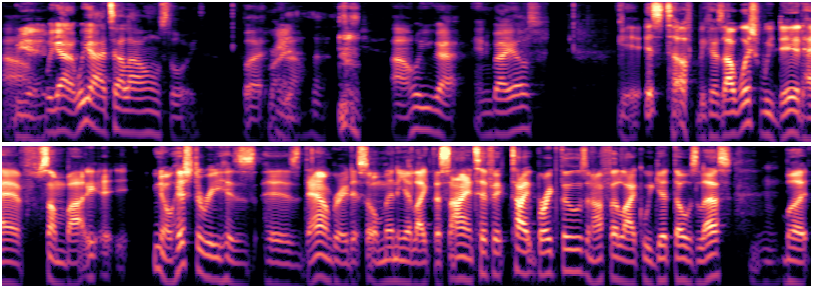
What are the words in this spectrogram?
Um, Yeah. we got to we got to tell our own stories. But Right. you know, uh, who you got? Anybody else? Yeah, it's tough because I wish we did have somebody. eh, eh, You know, history has has downgraded so many of like the scientific type breakthroughs, and I feel like we get those less. But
